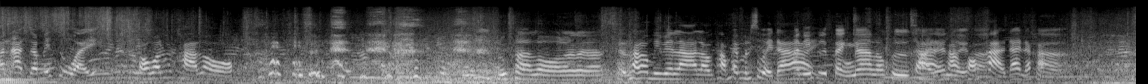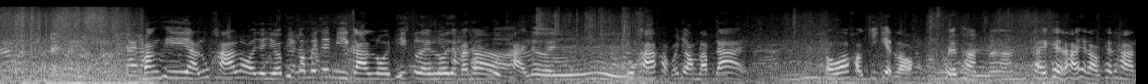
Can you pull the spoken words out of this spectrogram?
มันอาจจะไม่สวย เพราะว่าลูกค้ารอ ลูกค้ารอแล้วนะคะ แต่ถ้าเรามีเวลาเราทำให้มันสวยได้อันนี้คือแต่งหน้าเราคือใช่ขายได้ค่ะเลยพร้อมค่ะขายได้แล้วค่ะ บางทีอะลูกค้ารอเยอะๆพี่ก็ไม่ได้มีการโรยพริกเลยโรยแต่ใบมะกรูดขายเลยอืมลูกค้าเขาก็ยอมรับได้ เพราะว่าเขาขี้เกียจหรอกไม่ทันนะคะให้แค่ให้เราแค่ทัน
